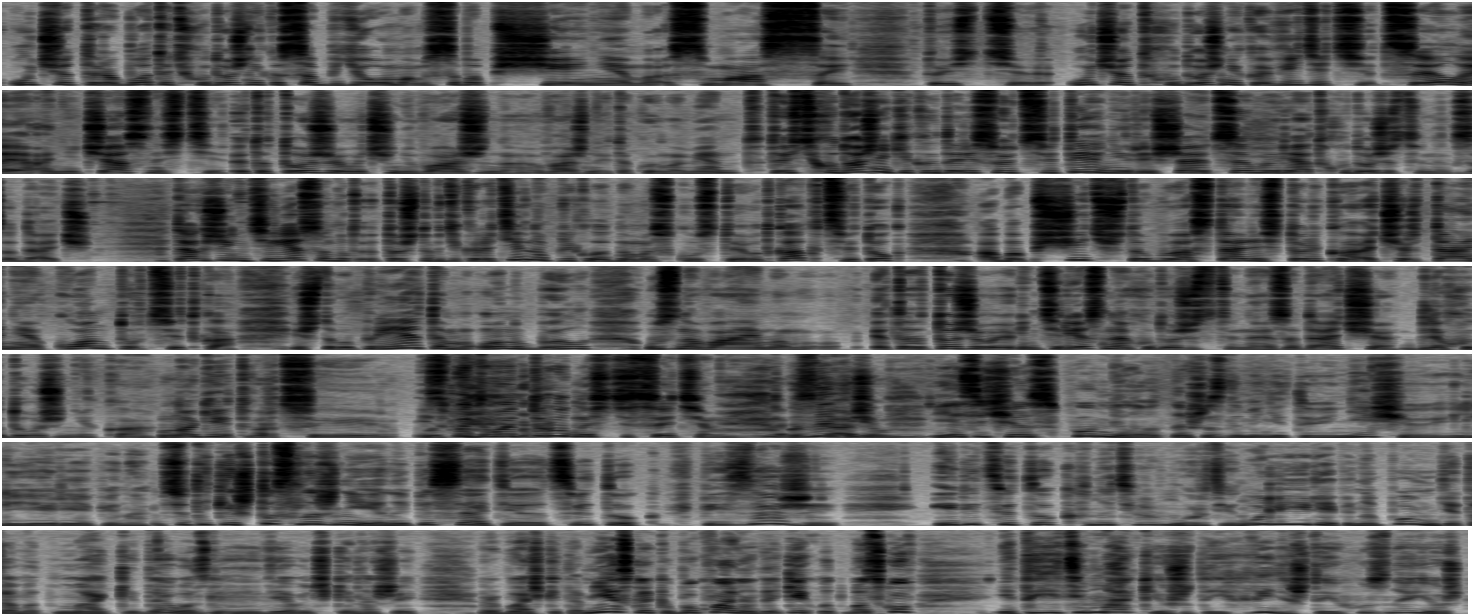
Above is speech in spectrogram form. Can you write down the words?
учат работать художника с объемом, с обобщением, с массой. То есть э, учат художника видеть целое, а не частности. Это тоже очень важно, важный такой момент. То есть художники, когда рисуют цветы, они решают целый ряд художественных задач. Также интересно ну, то, что в декоративно-прикладном искусстве, вот как цветок обобщить, чтобы остались только очертания, контур цветка, и чтобы при этом он был узнаваемым. Это тоже интересная художественная задача для художника языка. Многие творцы испытывают трудности с этим, так Вы скажем. Знаете, я сейчас вспомнила вот нашу знаменитую нищую Илья Репина. Все-таки что сложнее, написать э, цветок в пейзаже или цветок в натюрморте? У Ильи Репина, помните, там вот маки, да, возле mm-hmm. девочки нашей рыбачки, там несколько буквально таких вот мазков, и ты эти маки уже, ты их видишь, ты их узнаешь.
